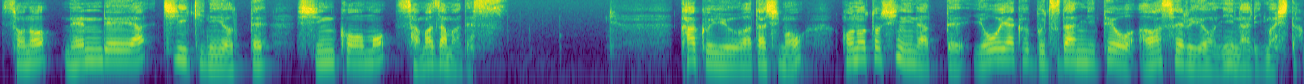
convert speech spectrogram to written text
その年齢や地域によって信仰も様々です。かくいう私もこの年になってようやく仏壇に手を合わせるようになりました。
